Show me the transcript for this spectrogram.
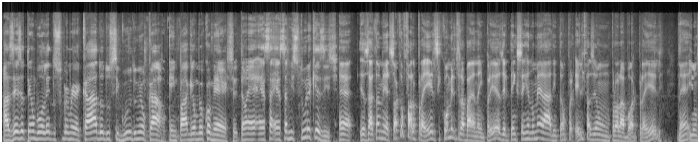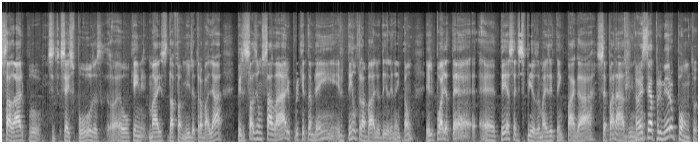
Às vezes eu tenho um boleto do supermercado ou do seguro do meu carro. Quem paga é o meu comércio. Então é essa, essa mistura que existe. É, exatamente. Só que eu falo para eles que como ele trabalha na empresa, ele tem que ser remunerado. Então, ele fazer um prolabore para ele, né, e um salário pro, se, se a esposa eh, ou quem mais da família trabalhar, para eles fazerem um salário, porque também ele tem o trabalho dele, né? Então, ele pode até eh, ter essa despesa, mas ele tem que pagar separado. Então esse é o primeiro ponto.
